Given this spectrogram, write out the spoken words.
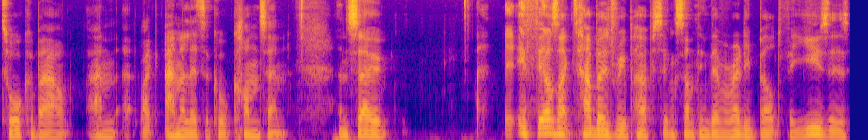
talk about and like analytical content. And so it feels like Tableau is repurposing something they've already built for users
